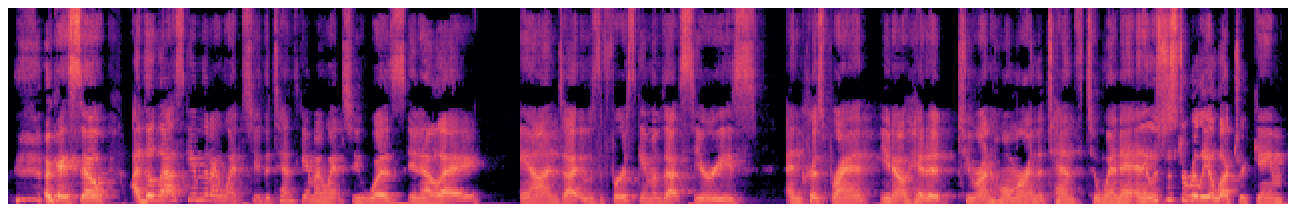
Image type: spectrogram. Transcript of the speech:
okay, so uh, the last game that I went to, the tenth game I went to, was in LA, and uh, it was the first game of that series. And Kris Bryant, you know, hit a two-run homer in the tenth to win it, and it was just a really electric game.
